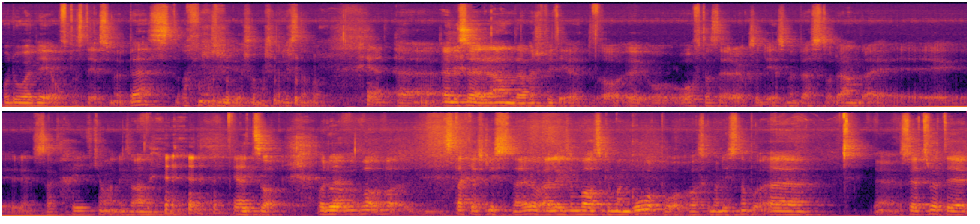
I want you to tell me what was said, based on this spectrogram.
Och då är det oftast det som är bäst och det är det som man ska lyssna på. Eller så är det det andra perspektivet och, och, och oftast är det också det som är bäst och det andra är, sagt skit kan man liksom aldrig, Ja. lite så. Och då, vad, vad, stackars lyssnare då, eller liksom vad ska man gå på, vad ska man lyssna på? Eh, Så jag tror att det,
